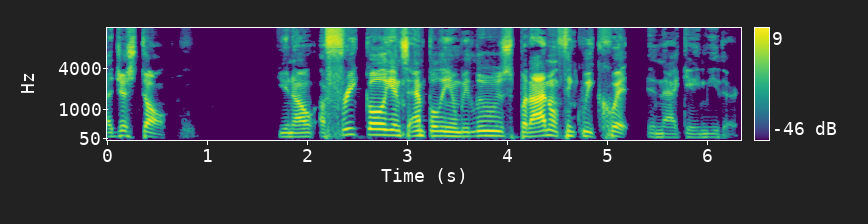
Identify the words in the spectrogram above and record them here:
I just don't. You know, a freak goal against Empoli and we lose, but I don't think we quit in that game either.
